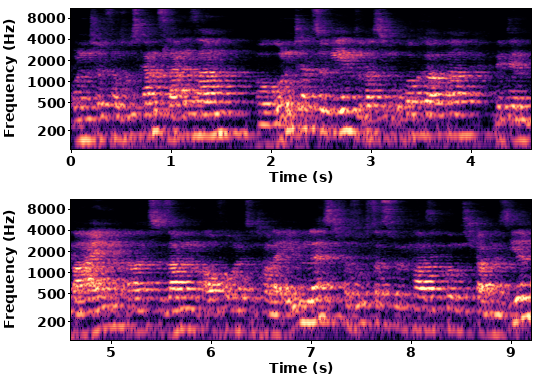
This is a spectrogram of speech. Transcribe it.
und versuchst ganz langsam runter zu gehen, sodass du den Oberkörper mit dem Bein äh, zusammen auf horizontaler Ebene lässt. Versuchst das für ein paar Sekunden zu stabilisieren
